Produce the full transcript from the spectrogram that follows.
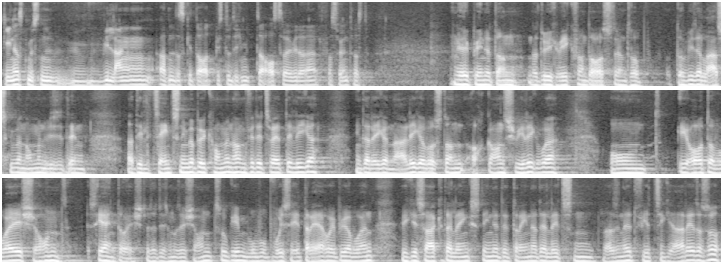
gehen hast müssen. Wie lange hat denn das gedauert, bis du dich mit der Austria wieder versöhnt hast? Ja, ich bin ja dann natürlich weg von der Austria und habe da wieder Lask übernommen, wie sie den, äh, die Lizenzen nicht mehr bekommen haben für die zweite Liga in der Regionalliga, was dann auch ganz schwierig war. Und ja, da war ich schon sehr enttäuscht. Also das muss ich schon zugeben, obwohl es eh dreieinhalb Jahre waren. Wie gesagt, der längst dienende Trainer der letzten, weiß ich nicht, 40 Jahre oder so.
